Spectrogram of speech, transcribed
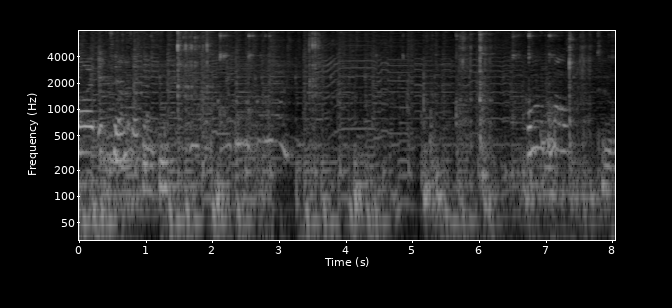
On, come on. In ten seconds. Come on, come on. Two.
